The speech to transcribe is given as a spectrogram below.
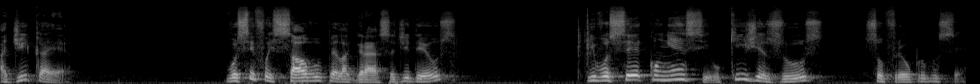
a dica é: você foi salvo pela graça de Deus e você conhece o que Jesus sofreu por você.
